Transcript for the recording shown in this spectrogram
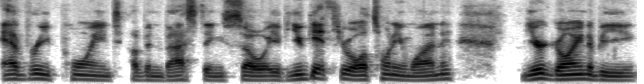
every point of investing. So if you get through all 21, you're going to be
